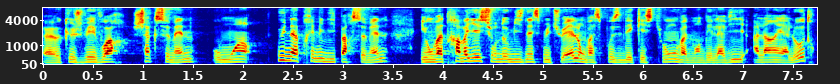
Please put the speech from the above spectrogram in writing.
euh, que je vais voir chaque semaine, au moins une après-midi par semaine et on va travailler sur nos business mutuels, on va se poser des questions, on va demander l'avis à l'un et à l'autre.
